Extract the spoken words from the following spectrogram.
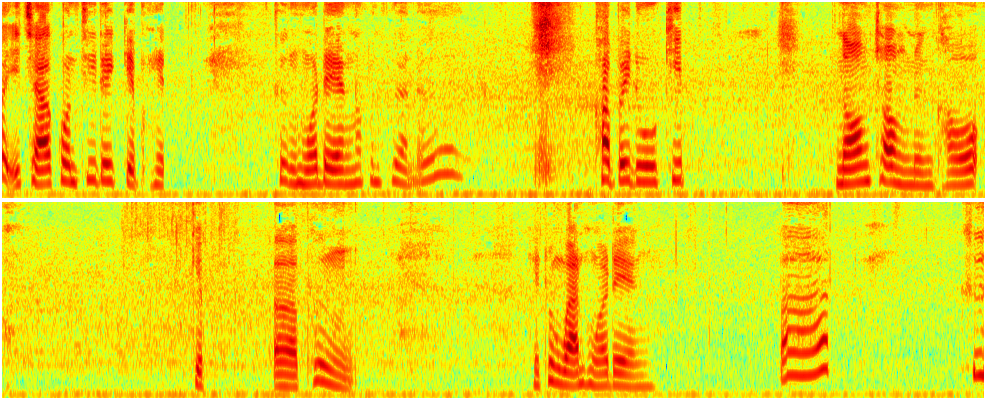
ยอิจฉาคนที่ได้เก็บเห็ด ถึงหัวแดงนะเพื่อนๆเออเข้าไปดูคลิป น้องช่องหนึ่งเขา เก็บเอ่อพึ่ง เห็ดพึ่งหวานหัวแดงป๊าดคือ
